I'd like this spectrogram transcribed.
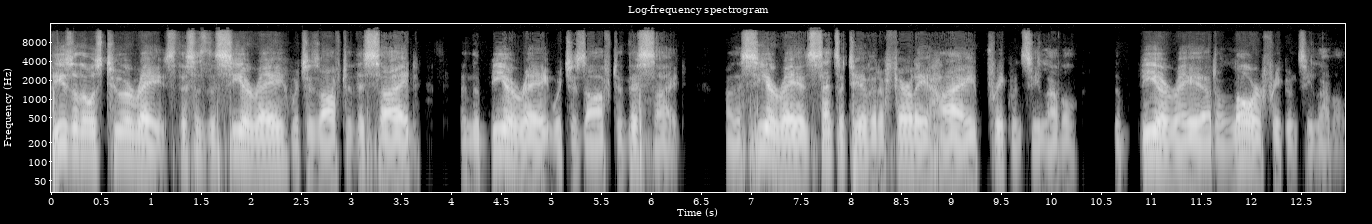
these are those two arrays. This is the C array, which is off to this side, and the B array, which is off to this side. Now, the C array is sensitive at a fairly high frequency level, the B array at a lower frequency level.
